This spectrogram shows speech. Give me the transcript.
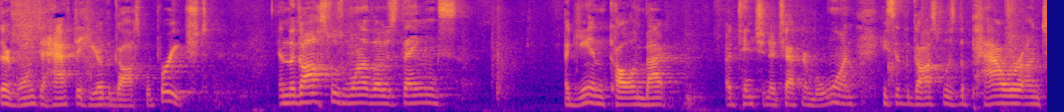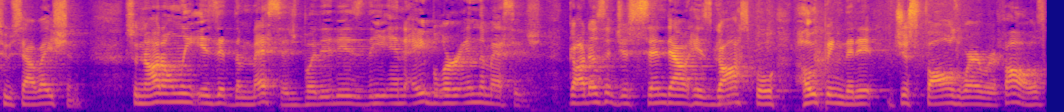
they're going to have to hear the gospel preached. And the gospel is one of those things, again, calling back attention to chapter number one, he said the gospel is the power unto salvation. So not only is it the message, but it is the enabler in the message. God doesn't just send out his gospel hoping that it just falls wherever it falls,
